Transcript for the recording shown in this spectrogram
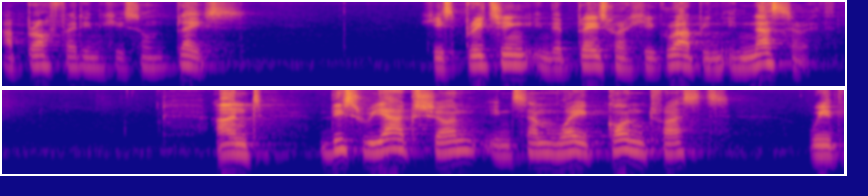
a prophet in his own place. He's preaching in the place where he grew up, in, in Nazareth. And this reaction, in some way, contrasts with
